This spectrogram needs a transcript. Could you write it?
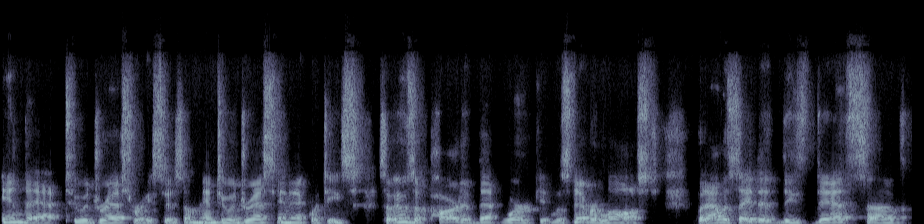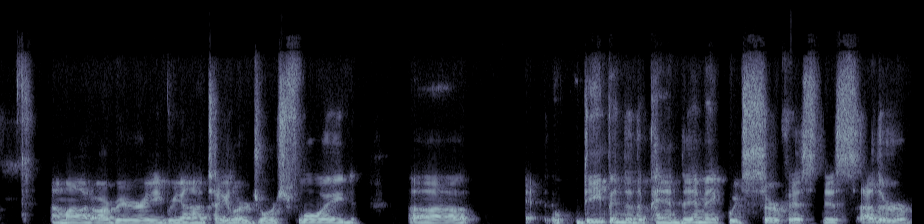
in that to address racism and to address inequities. So it was a part of that work. It was never lost. But I would say that these deaths of Ahmaud Arbery, Breonna Taylor, George Floyd, uh, deep into the pandemic, which surfaced this other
